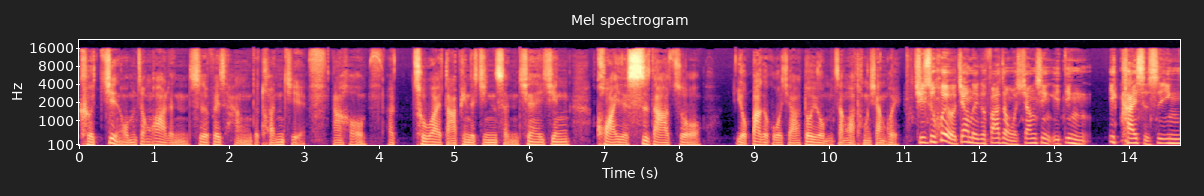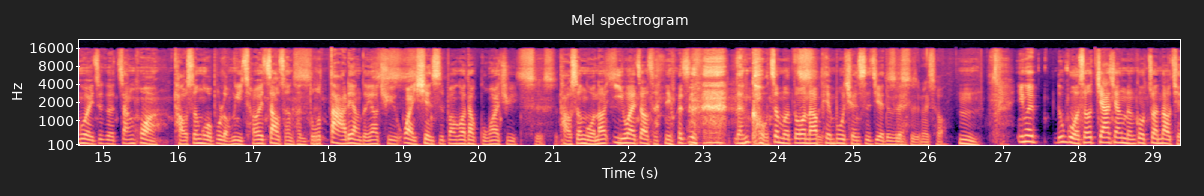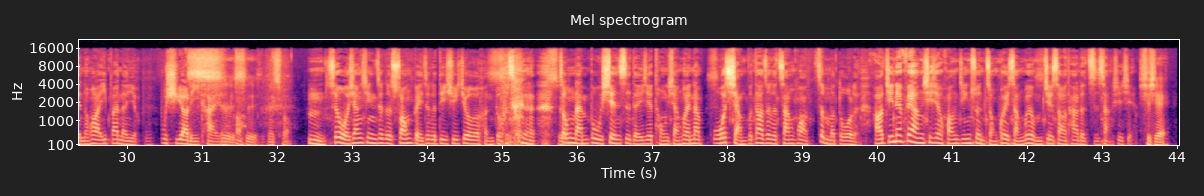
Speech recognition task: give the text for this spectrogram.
可见我们彰化人是非常的团结，然后呃出外打拼的精神，现在已经跨越四大洲。有八个国家都有我们彰化同乡会，其实会有这样的一个发展，我相信一定一开始是因为这个脏话讨生活不容易，才会造成很多大量的要去外县市，包括到国外去是是。讨生活，然后意外造成你们是人口这么多，然后遍布全世界，对不对？是是没错，嗯，因为如果说家乡能够赚到钱的话，一般人也不不需要离开是是没错，嗯，所以我相信这个双北这个地区就有很多这个 中南部县市的一些同乡会。那我想不到这个脏话这么多了。好，今天非常谢谢黄金顺总会长为我们介绍他的职场，谢谢。谢谢。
